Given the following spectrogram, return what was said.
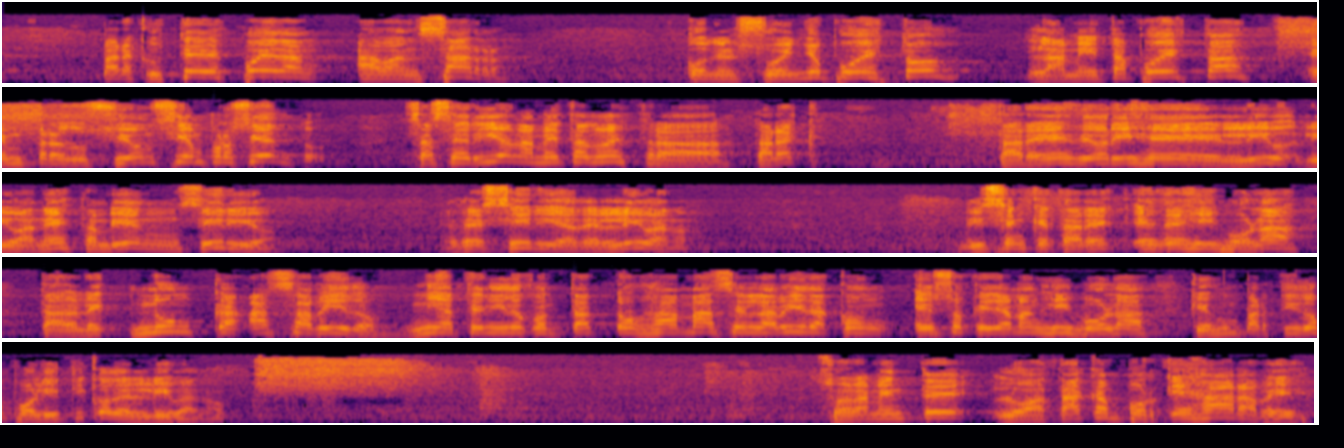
para que ustedes puedan avanzar con el sueño puesto, la meta puesta en producción 100%? Esa sería la meta nuestra, Tarek. Tarek es de origen libanés también, sirio. Es de Siria, del Líbano. Dicen que Tarek es de Hezbollah. Nunca ha sabido ni ha tenido contacto jamás en la vida con eso que llaman Hezbollah, que es un partido político del Líbano. Solamente lo atacan porque es árabe,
